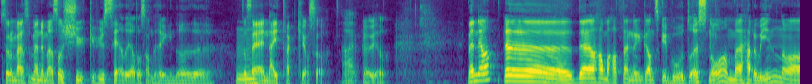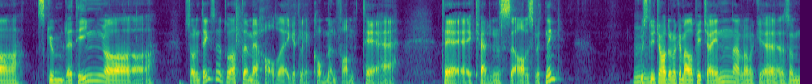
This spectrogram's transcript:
Så det er mer, men det er mer sånn sykehusserier og sånne ting. Da, mm. da sier jeg nei takk, og så går jeg. Men ja, uh, det har vi hatt en ganske god drøss nå med halloween og skumle ting og sånne ting, så jeg tror at vi har egentlig kommet fram til, til kveldens avslutning. Hvis du ikke hadde noe mer å pitche inn, eller noe som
